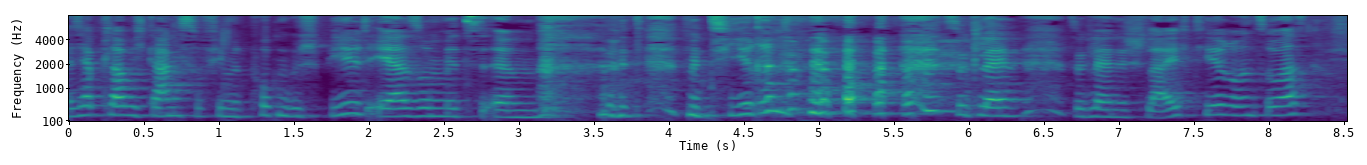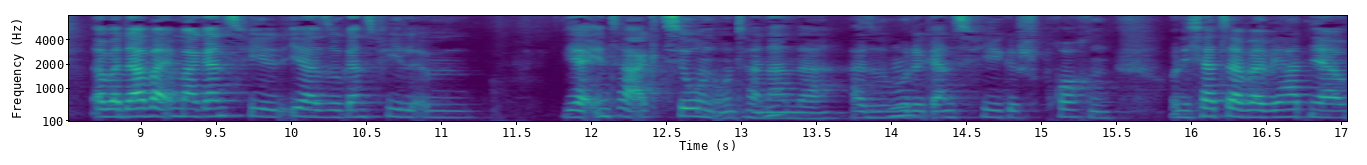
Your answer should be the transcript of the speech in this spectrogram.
Also ich habe, glaube ich, gar nicht so viel mit Puppen gespielt, eher so mit, ähm, mit, mit, Tieren, so, klein, so kleine Schleichtiere und sowas. Aber da war immer ganz viel, ja, so ganz viel ähm, ja, Interaktion untereinander. Also mhm. wurde ganz viel gesprochen. Und ich hatte, weil wir hatten ja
